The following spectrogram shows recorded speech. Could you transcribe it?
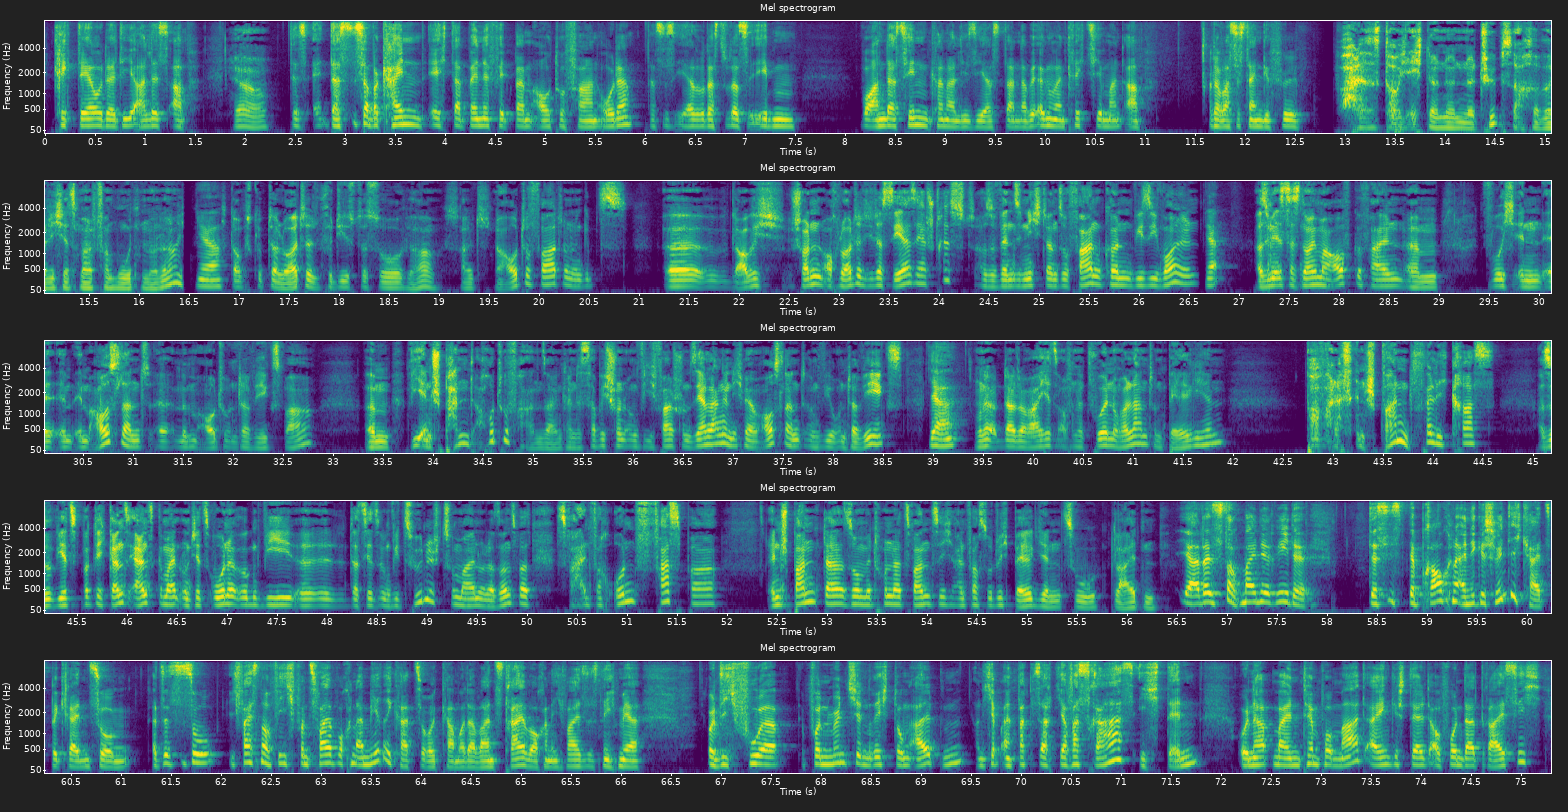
kriegt der oder die alles ab. Ja. Das, das ist aber kein echter Benefit beim Autofahren, oder? Das ist eher so, dass du das eben woanders hin kanalisierst dann, aber irgendwann kriegt es jemand ab. Oder was ist dein Gefühl? Boah, das ist, glaube ich, echt eine, eine Typsache, würde ich jetzt mal vermuten, oder? Ja. Ich glaube, es gibt da Leute, für die ist das so, ja, ist halt eine Autofahrt und dann gibt's, äh, glaube ich, schon auch Leute, die das sehr, sehr stresst. Also wenn sie nicht dann so fahren können, wie sie wollen. Ja. Also mir ist das neu mal aufgefallen, ähm, wo ich in, äh, im, im Ausland äh, mit dem Auto unterwegs war, ähm, wie entspannt Autofahren sein kann. Das habe ich schon irgendwie, ich war schon sehr lange nicht mehr im Ausland irgendwie unterwegs. Ja. Und da, da war ich jetzt auf einer Tour in Holland und Belgien. Boah, war das entspannt, völlig krass. Also jetzt wirklich ganz ernst gemeint und jetzt ohne irgendwie äh, das jetzt irgendwie zynisch zu meinen oder sonst was. Es war einfach unfassbar entspannt da so mit 120 einfach so durch Belgien zu gleiten. Ja, das ist doch meine Rede das ist, wir brauchen eine Geschwindigkeitsbegrenzung. Also es ist so, ich weiß noch, wie ich von zwei Wochen Amerika zurückkam, oder waren es drei Wochen, ich weiß es nicht mehr. Und ich fuhr von München Richtung Alpen und ich habe einfach gesagt, ja, was ras ich denn? Und habe meinen Tempomat eingestellt auf 130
